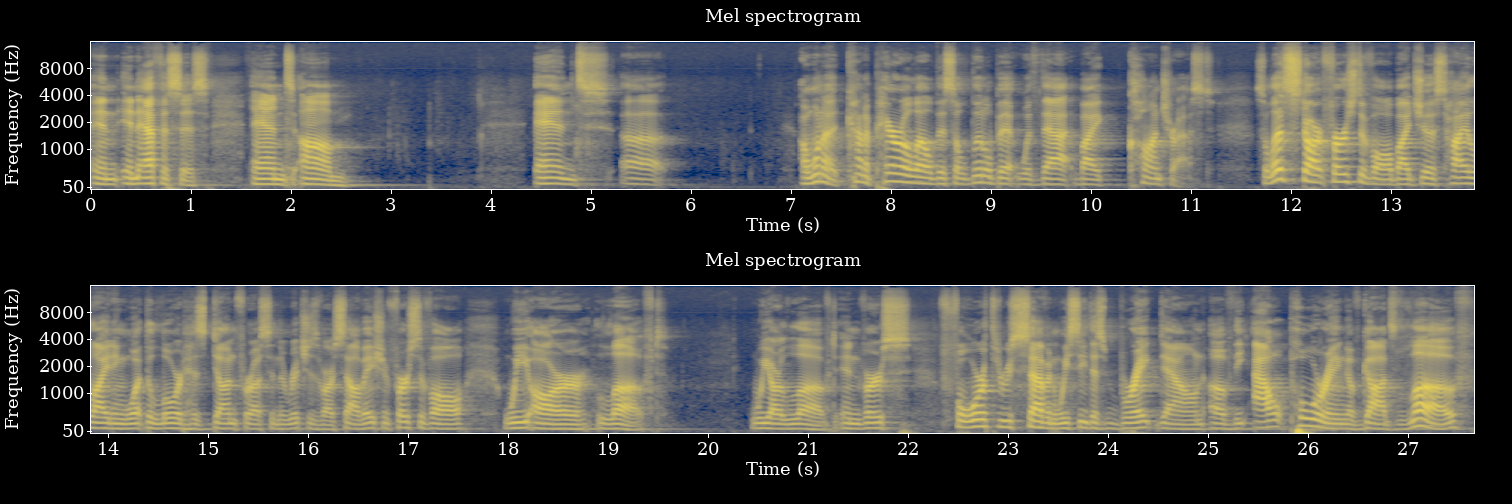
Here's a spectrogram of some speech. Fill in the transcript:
in, in Ephesus. And, um, and uh, I want to kind of parallel this a little bit with that by contrast. So let's start, first of all, by just highlighting what the Lord has done for us in the riches of our salvation. First of all, we are loved. We are loved. In verse 4 through 7, we see this breakdown of the outpouring of God's love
